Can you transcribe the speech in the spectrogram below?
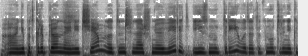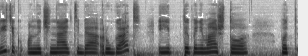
а, не подкрепленная ничем, но ты начинаешь в нее верить, и изнутри вот этот внутренний критик, он начинает тебя ругать, и ты понимаешь, что вот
